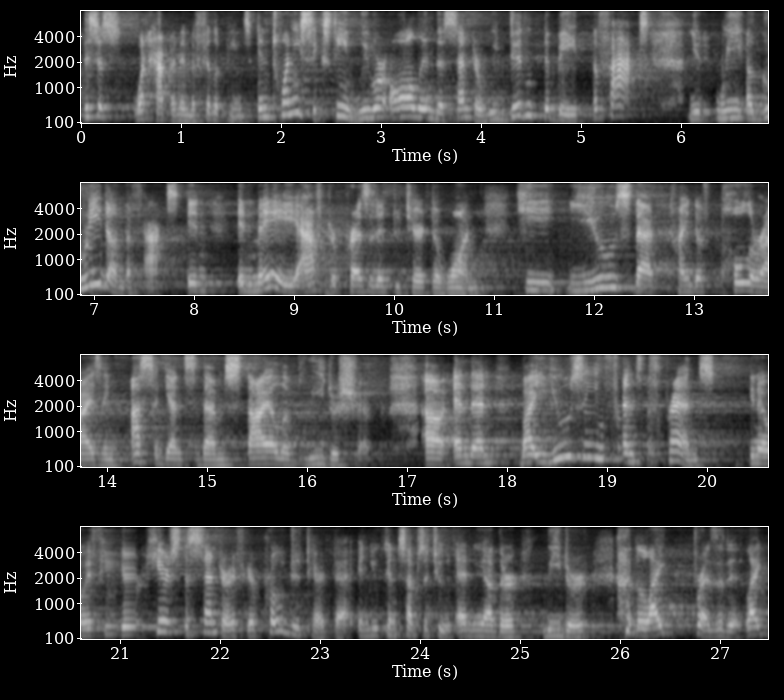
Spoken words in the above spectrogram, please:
this is what happened in the Philippines. In 2016, we were all in the center. We didn't debate the facts. You, we agreed on the facts. In, in May, after President Duterte won, he used that kind of polarizing us against them style of leadership. Uh, and then by using friends of friends, you know, if you're here's the center, if you're pro Duterte and you can substitute any other leader like President, like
